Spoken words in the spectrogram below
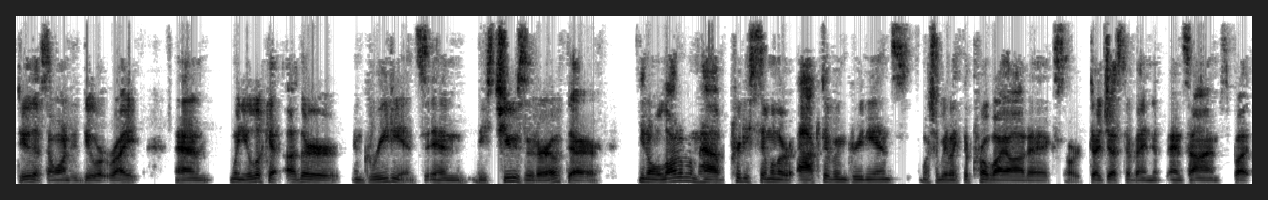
do this. I wanted to do it right. And when you look at other ingredients in these chews that are out there, you know, a lot of them have pretty similar active ingredients, which would be like the probiotics or digestive en- enzymes. But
